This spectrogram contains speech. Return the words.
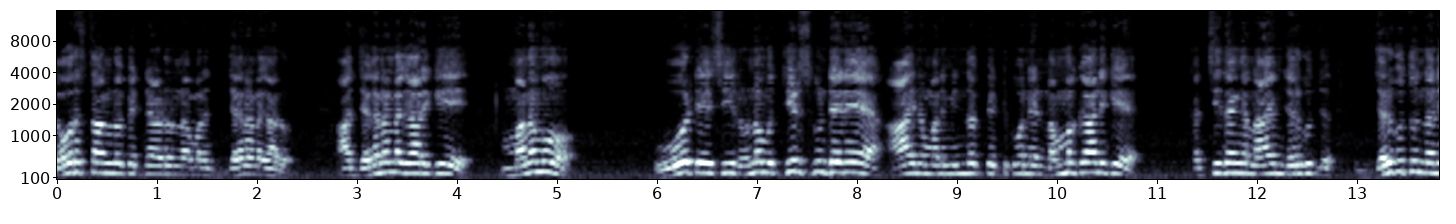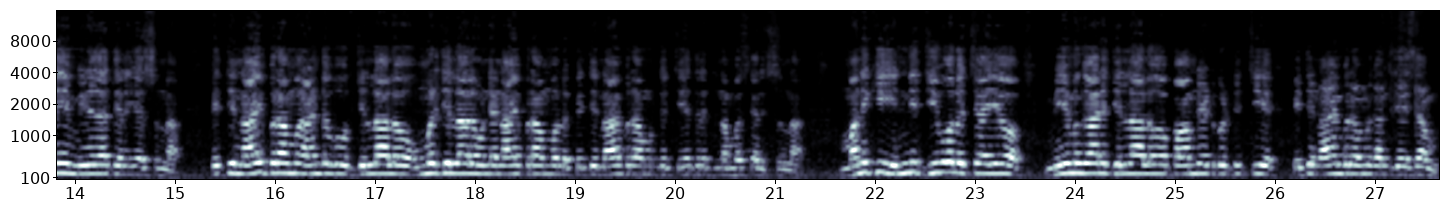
గౌరవస్థానంలో పెట్టినాడు మన జగనన్న గారు. ఆ జగనన్న గారికి మనము ఓటేసి రుణము తీర్చుకుంటేనే ఆయన మన మీద పెట్టుకునే నమ్మకానికి ఖచ్చితంగా న్యాయం జరుగు జరుగుతుందని మీద తెలియజేస్తున్నా. ప్రతి నాయ బ్రాహ్మణులు అనంతపూర్ జిల్లాలో ఉమ్మడి జిల్లాలో ఉండే నాయ బ్రాహ్మణులు ప్రతి నాయ బ్రాహ్మణుడికి చేతులెత్తి నమస్కరిస్తున్నా. మనకి ఎన్ని జీవోలు వచ్చాయో మేము కానీ జిల్లాలో పాంప్లెట్ కొట్టించి ప్రతి నాయ బ్రాహ్మణుడికి అందజేశాం.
